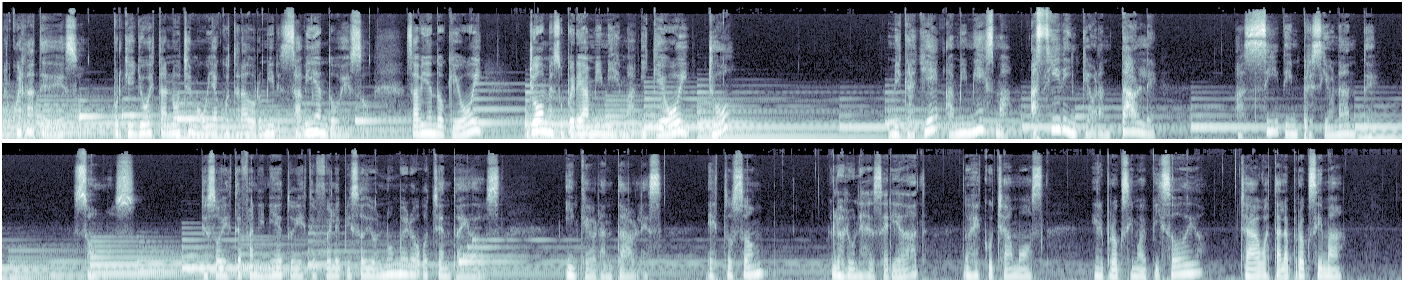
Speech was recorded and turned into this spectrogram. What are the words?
Acuérdate de eso, porque yo esta noche me voy a acostar a dormir sabiendo eso, sabiendo que hoy yo me superé a mí misma y que hoy yo me callé a mí misma, así de inquebrantable, así de impresionante somos. Yo soy Stephanie Nieto y este fue el episodio número 82, Inquebrantables. Estos son los lunes de seriedad. Nos escuchamos en el próximo episodio. Chao, hasta la próxima.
